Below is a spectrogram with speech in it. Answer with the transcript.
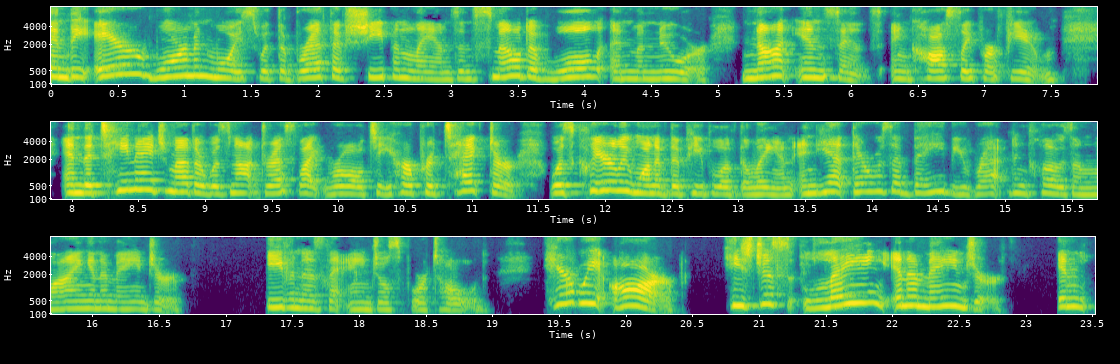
and the air warm and moist with the breath of sheep and lambs, and smelled of wool and manure, not incense and costly perfume. And the teenage mother was not dressed like royalty. Her protector was clearly one of the people of the land. And yet there was a baby wrapped in clothes and lying in a manger, even as the angels foretold. Here we are. He's just laying in a manger in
